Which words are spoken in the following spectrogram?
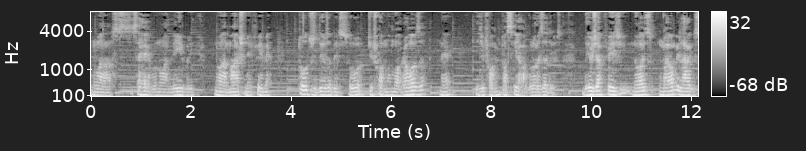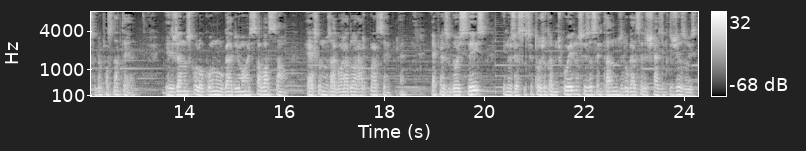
não há servo, não há livre, não há macho nem fêmea. Todos Deus abençoa de forma amorosa, né? E de forma imparcial. Glórias a Deus. Deus já fez de nós o maior milagre sobre a face da terra. Ele já nos colocou no lugar de honra e salvação. Resta-nos agora adorá-lo para sempre. Né? Efésios 2,6 E nos ressuscitou juntamente com ele, nos fez assentar nos lugares celestiais em Cristo Jesus.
